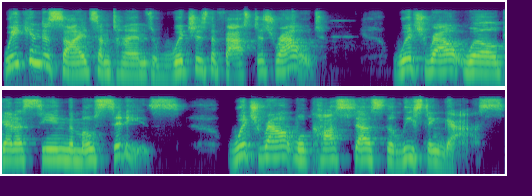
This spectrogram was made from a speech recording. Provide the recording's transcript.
we can decide sometimes which is the fastest route, which route will get us seeing the most cities, which route will cost us the least in gas,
